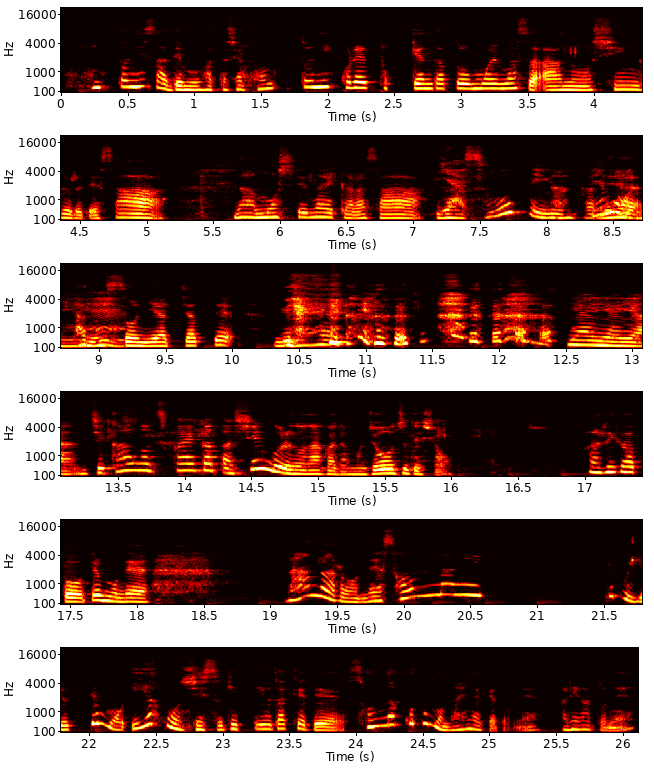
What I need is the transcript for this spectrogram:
本当にさ、でも私は本当にこれ特権だと思います。あの、シングルでさ、何もしてないからさ、いや、そう言なんかね。ね、楽しそうにやっちゃって。いやいやいや、時間の使い方、シングルの中でも上手でしょ。ありがとう。でもね、なんだろうね、そんなに、でも言ってもイヤホンしすぎっていうだけで、そんなこともないんだけどね。ありがとうね。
